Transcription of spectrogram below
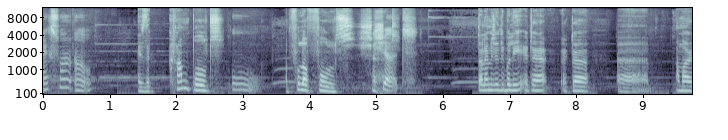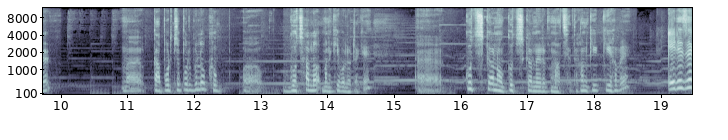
next one oh is the crumpled full of folds shirt তাহলে আমি যদি বলি এটা একটা আমার কাপড় চোপড়গুলো খুব গোছালো মানে কি বলে ওটাকে? কুচকানো কুচকানো এরকম আছে। তখন কি কি হবে? It is a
